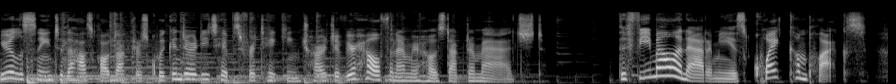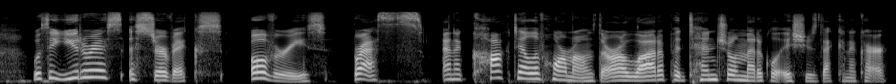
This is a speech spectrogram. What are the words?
You're listening to the House Call Doctor's quick and dirty tips for taking charge of your health, and I'm your host, Dr. Majd. The female anatomy is quite complex, with a uterus, a cervix, ovaries, breasts, and a cocktail of hormones. There are a lot of potential medical issues that can occur.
